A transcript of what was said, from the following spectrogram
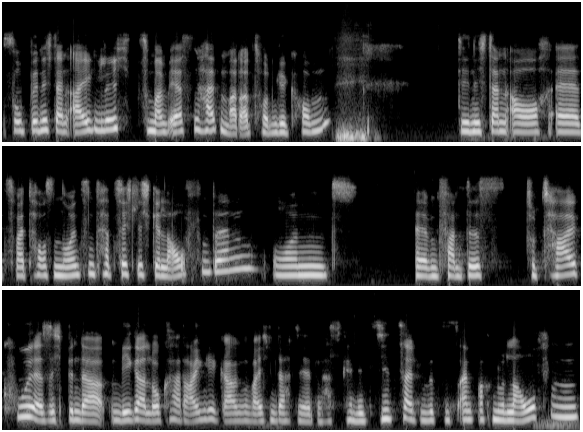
so bin ich dann eigentlich zu meinem ersten Halbmarathon gekommen den ich dann auch äh, 2019 tatsächlich gelaufen bin und ähm, fand das total cool. Also ich bin da mega locker reingegangen, weil ich mir dachte, du hast keine Zielzeit, du willst es einfach nur laufen.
